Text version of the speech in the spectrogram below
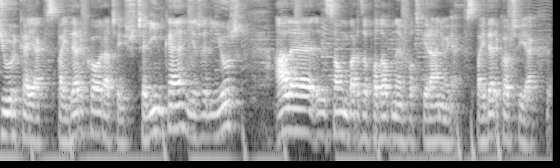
dziurkę jak w Spiderco, raczej szczelinkę, jeżeli już, ale są bardzo podobne w otwieraniu jak w Spiderco, czy jak yy,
